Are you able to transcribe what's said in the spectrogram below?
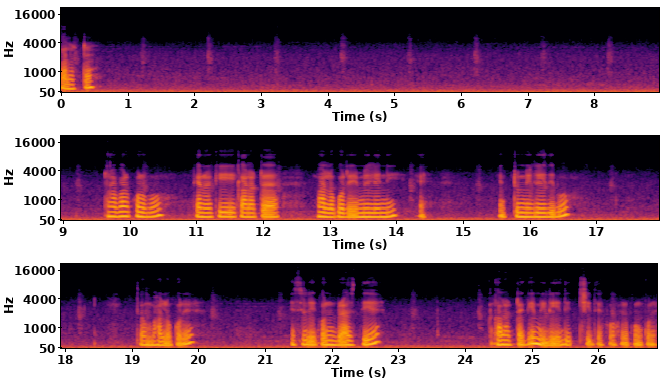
কালারটা? আবার করব, কেন কি কালারটা ভালো করে মিলেনি। একটু মিলিয়ে দেব। তো ভালো করে সিলিকন ব্রাশ দিয়ে কালারটাকে মিলিয়ে দিচ্ছি, দেখো এরকম করে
